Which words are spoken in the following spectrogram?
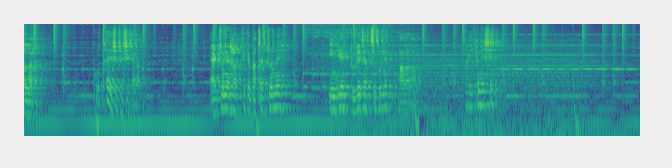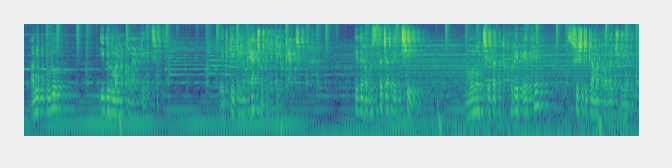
আল্লাহ কোথায় এসে ফেসে গেলাম একজনের হাত থেকে বাঁচার জন্য ইন্ডিয়ায় ট্যুরে যাচ্ছি বলে পালালাম। আর এখানে এসে আমি পুরো ইঁদুর মারা কলে আটকে গেছি। এদিকে গেল খ্যাচ, ওদিকে গেল খ্যাচ। এদের অবস্থা যা দেখছি, মনে হচ্ছে এবার ধরে বেঁধে সৃষ্টিকে আমার গলায় ঝুলিয়ে দেবে।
